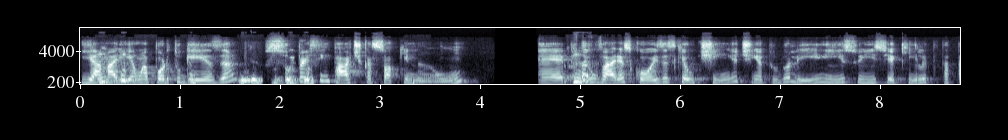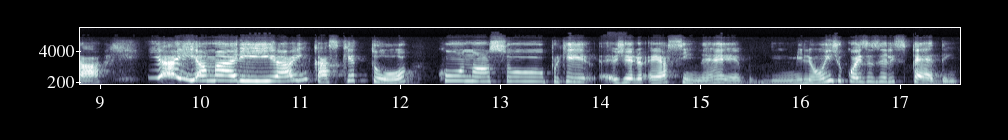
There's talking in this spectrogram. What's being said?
E a Maria é uma portuguesa, super simpática, só que não é, pediu várias coisas que eu tinha, tinha tudo ali, isso, isso e aquilo, tá, tá, tá. E aí a Maria encasquetou com o nosso. Porque é, é assim, né? Milhões de coisas eles pedem.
